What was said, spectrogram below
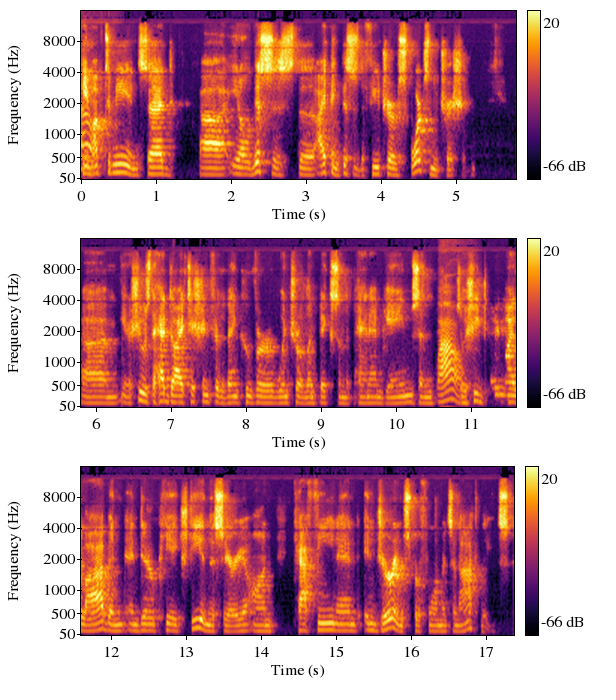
came oh. up to me and said, uh, "You know, this is the I think this is the future of sports nutrition." Um, you know, she was the head dietitian for the Vancouver Winter Olympics and the Pan Am Games, and wow. so she joined my lab and, and did her PhD in this area on caffeine and endurance performance in athletes.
